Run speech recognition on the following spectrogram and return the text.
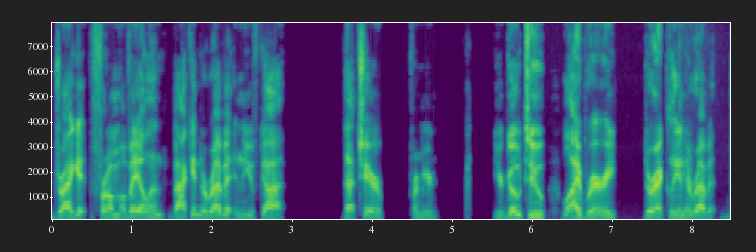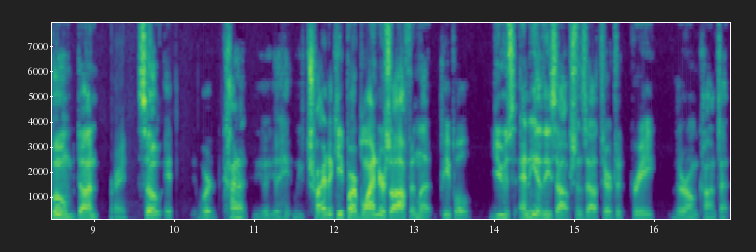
drag it from Avail and back into Revit, and you've got that chair from your your go-to library directly into yeah. Revit. Boom, done. Right. So it we're kind of we try to keep our blinders off and let people use any of these options out there to create their own content.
